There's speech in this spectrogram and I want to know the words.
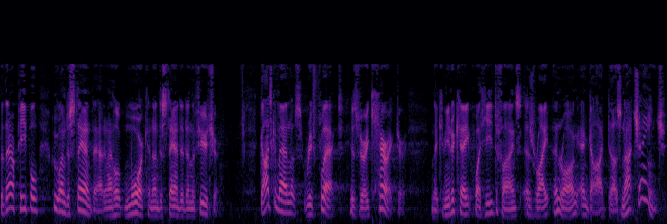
but there are people who understand that, and I hope more can understand it in the future. God's commandments reflect His very character. They communicate what he defines as right and wrong, and God does not change.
